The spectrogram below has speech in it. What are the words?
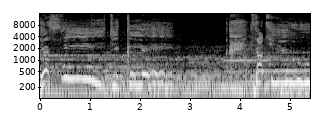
Yes, we declare that you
